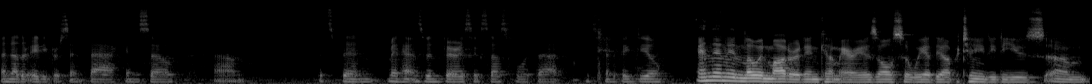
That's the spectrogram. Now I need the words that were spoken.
another 80% back. And so um, it's been Manhattan's been very successful with that. It's been a big deal. And then in low and moderate income areas, also we have the opportunity to use um,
